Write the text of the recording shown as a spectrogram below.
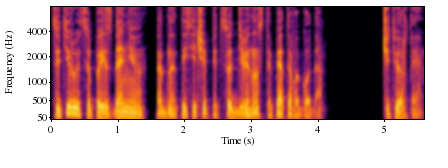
цитируется по изданию 1595 года. Четвертое.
